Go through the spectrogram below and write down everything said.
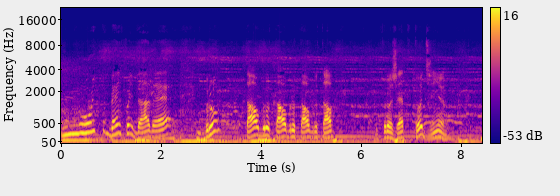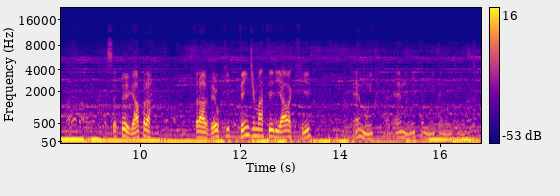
Muito bem cuidado, é brutal, brutal, brutal, brutal. O projeto todinho. Você pegar para para ver o que tem de material aqui é muito, cara. É muito, é muito, é muito, é muito.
